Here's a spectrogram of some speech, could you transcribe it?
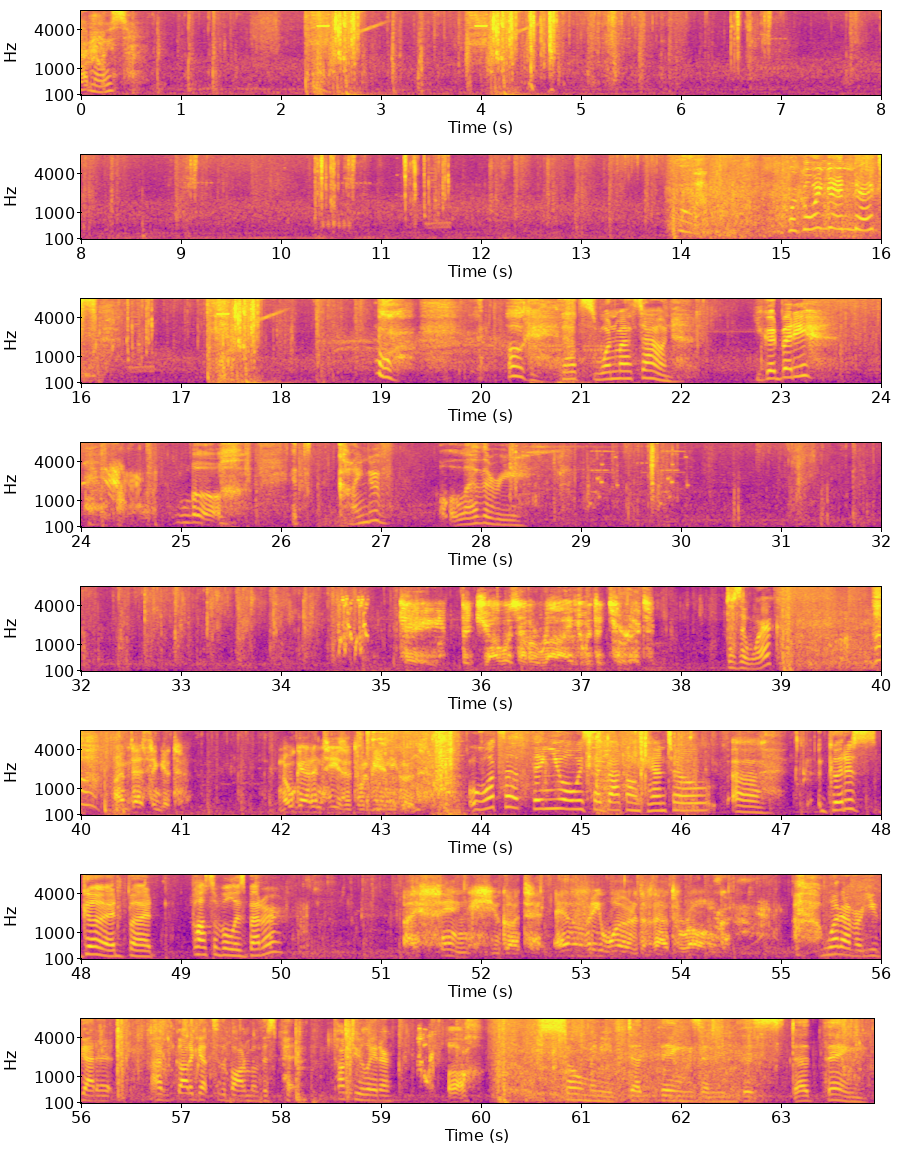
That noise? We're going in next. Okay, that's one mouth down. You good, buddy? Ugh. It's kind of leathery. Kay, the Jawas have arrived with the turret. Does it work? I'm testing it. No guarantees it will be any good. What's that thing you always said back on Canto? Uh, good is good, but possible is better? I think you got every word of that wrong. Whatever, you get it. I've got to get to the bottom of this pit. Talk to you later. Ugh. So many dead things in this dead thing.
